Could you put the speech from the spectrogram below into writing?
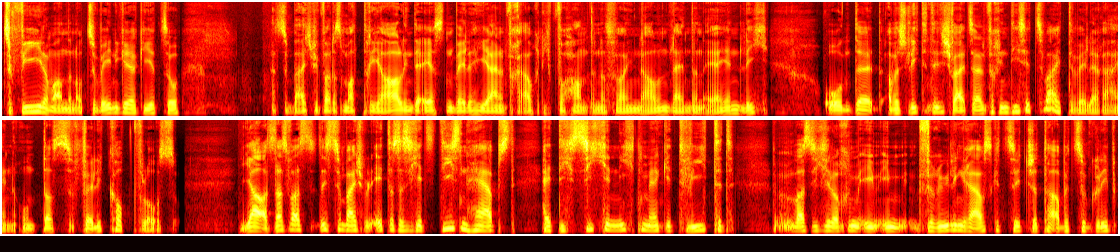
zu viel, am anderen noch zu wenig reagiert so. Also zum Beispiel war das Material in der ersten Welle hier einfach auch nicht vorhanden. Das war in allen Ländern ähnlich. Und, äh, aber es schlittert die Schweiz einfach in diese zweite Welle rein und das völlig kopflos. Ja, also das, war, das ist zum Beispiel etwas, das ich jetzt diesen Herbst hätte ich sicher nicht mehr getweetet, was ich noch im, im, Frühling rausgezwitschert habe, zum Glück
